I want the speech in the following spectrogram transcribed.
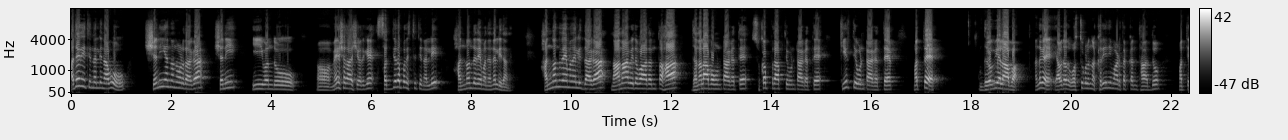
ಅದೇ ರೀತಿಯಲ್ಲಿ ನಾವು ಶನಿಯನ್ನು ನೋಡಿದಾಗ ಶನಿ ಈ ಒಂದು ಮೇಷರಾಶಿಯವರಿಗೆ ಸದ್ಯದ ಪರಿಸ್ಥಿತಿನಲ್ಲಿ ಹನ್ನೊಂದನೇ ಮನೆಯಲ್ಲಿದ್ದಾನೆ. ಹನ್ನೊಂದನೇ ಮನೆಯಲ್ಲಿದ್ದಾಗ ನಾನಾ ವಿಧವಾದಂತಹ ಧನಲಾಭ ಉಂಟಾಗತ್ತೆ ಸುಖ ಪ್ರಾಪ್ತಿ ಉಂಟಾಗತ್ತೆ, ಕೀರ್ತಿ ಉಂಟಾಗತ್ತೆ, ಮತ್ತೆ ದ್ರವ್ಯ ಲಾಭ, ಅಂದ್ರೆ ಯಾವುದಾದ್ರು ವಸ್ತುಗಳನ್ನು ಖರೀದಿ ಮಾಡ್ತಕ್ಕಂತಹದ್ದು, ಮತ್ತೆ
